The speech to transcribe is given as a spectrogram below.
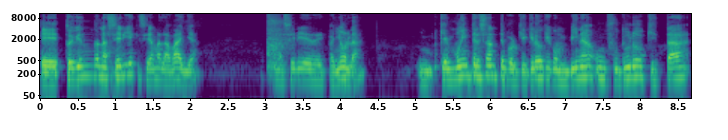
Eh, estoy viendo una serie que se llama La Valla, una serie de española, mm, que es muy interesante porque creo que combina un futuro que está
